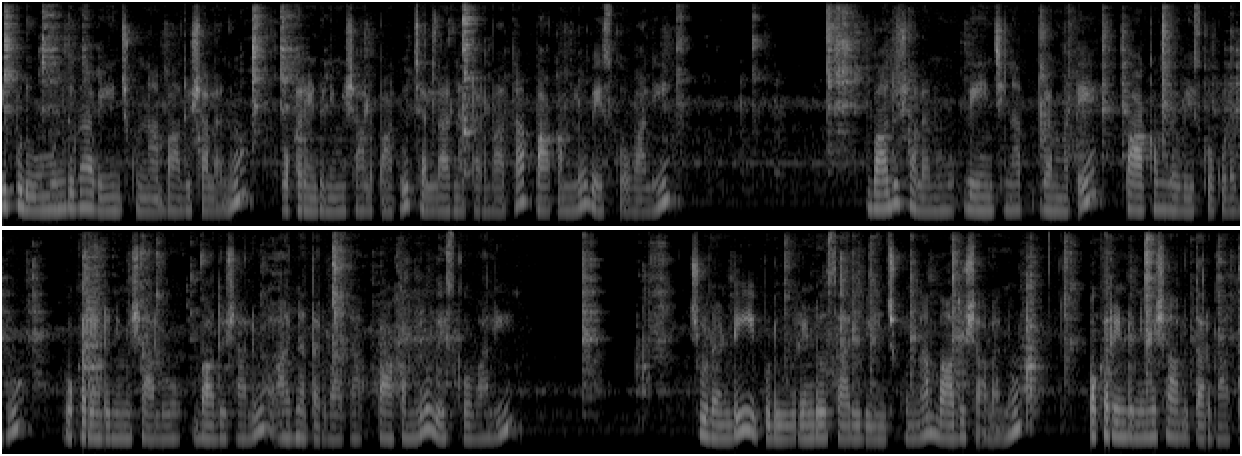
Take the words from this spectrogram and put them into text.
ఇప్పుడు ముందుగా వేయించుకున్న బాదుషాలను ఒక రెండు నిమిషాల పాటు చల్లారిన తర్వాత పాకంలో వేసుకోవాలి. బాదుషాలను వేయించిన వెమ్మటే పాకంలో వేసుకోకూడదు. ఒక రెండు నిమిషాలు బాదుషాలు ఆరిన తర్వాత పాకంలో వేసుకోవాలి. చూడండి ఇప్పుడు రెండోసారి వేయించుకున్న బాదుషాలను ఒక రెండు నిమిషాలు తర్వాత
